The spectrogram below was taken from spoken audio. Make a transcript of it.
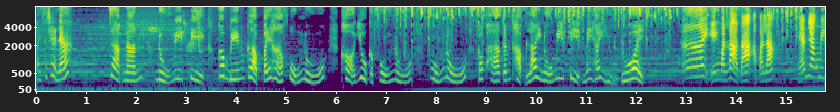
ไปซะเถอะนะ จากนั้นหนูมีปีกก็บินกลับไปหาฝูงหนู ขออยู่กับฝูงหนู ฝูงหนูก็พากันขับไล่หนูมีปีกไม่ให้อยู่ด้วย เอ้ยเองมันหน้าตาอัปลักษณ์แถมยังมี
